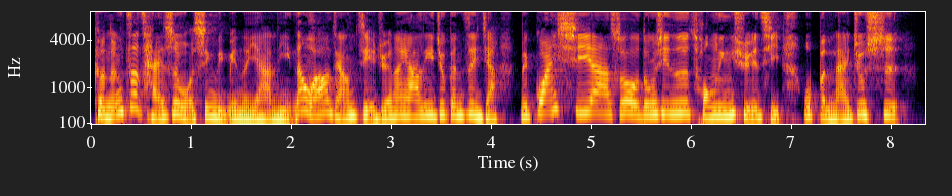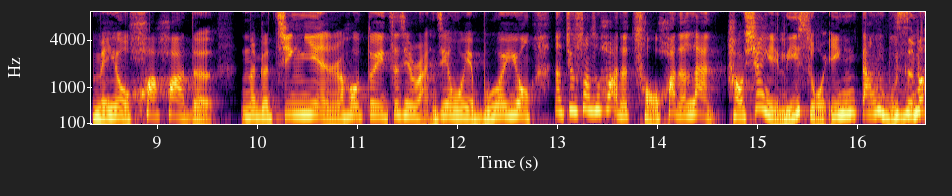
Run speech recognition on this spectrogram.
可能这才是我心里面的压力。那我要怎样解决那压力？就跟自己讲没关系啊，所有东西都是从零学起，我本来就是没有画画的那个经验，然后对这些软件我也不会用，那就算是画的丑、画的烂，好像也理所应当，不是吗？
